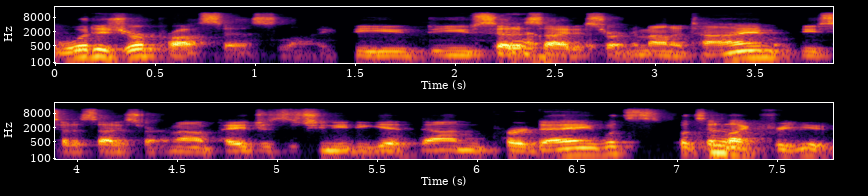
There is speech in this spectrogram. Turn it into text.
what is your process like? Do you do you set yeah. aside a certain amount of time? do you set aside a certain amount of pages that you need to get done per day? What's what's it mm-hmm. like for you?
